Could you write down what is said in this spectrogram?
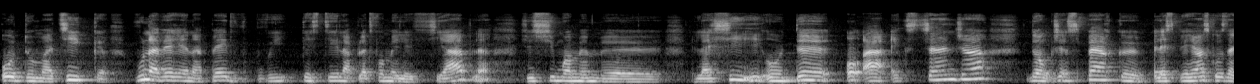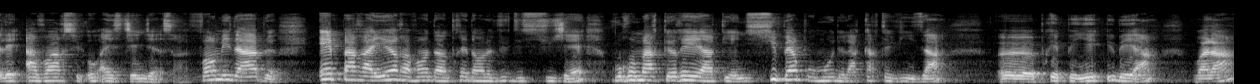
automatique. Vous n'avez rien à perdre, vous pouvez tester, la plateforme elle est fiable. Je suis moi-même euh, la CEO de OA Exchanger. Donc j'espère que l'expérience que vous allez avoir sur OA Exchanger sera formidable. Et par ailleurs, avant d'entrer dans le vif du sujet, vous remarquerez qu'il y a une super promo de la carte Visa euh, prépayée UBA. Voilà,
